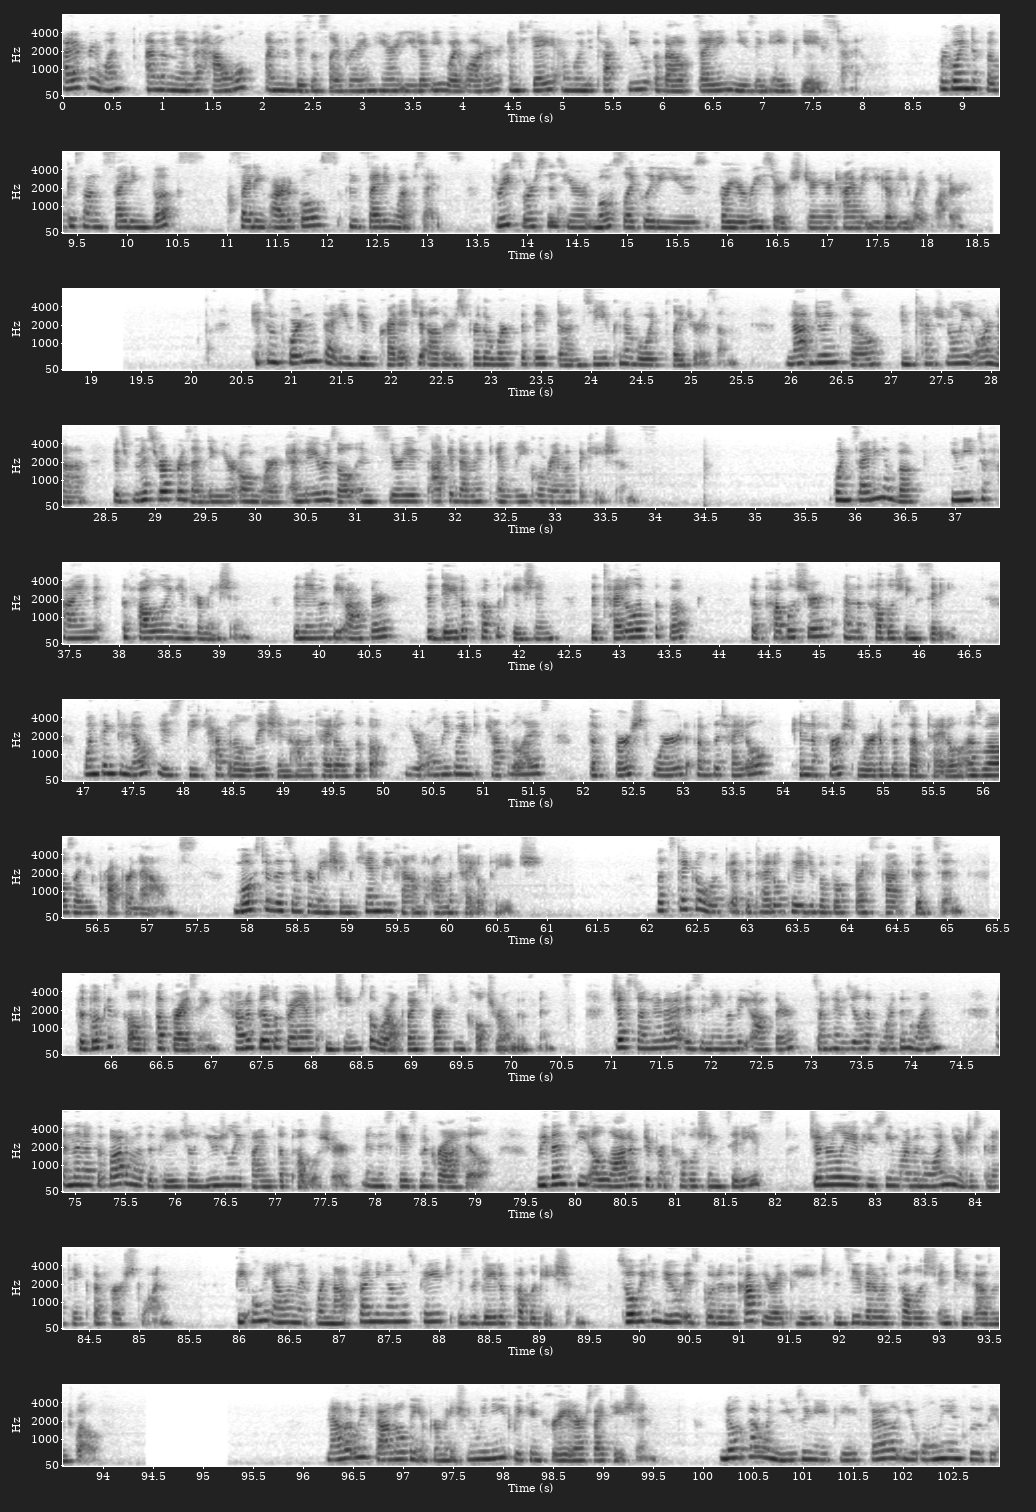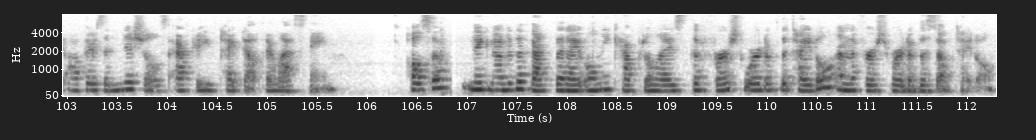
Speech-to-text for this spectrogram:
Hi everyone, I'm Amanda Howell. I'm the business librarian here at UW-Whitewater and today I'm going to talk to you about citing using APA style. We're going to focus on citing books, citing articles, and citing websites, three sources you're most likely to use for your research during your time at UW-Whitewater. It's important that you give credit to others for the work that they've done so you can avoid plagiarism. Not doing so, intentionally or not, is misrepresenting your own work and may result in serious academic and legal ramifications. When citing a book, you need to find the following information the name of the author, the date of publication, the title of the book, the publisher, and the publishing city. One thing to note is the capitalization on the title of the book. You're only going to capitalize the first word of the title and the first word of the subtitle, as well as any proper nouns. Most of this information can be found on the title page. Let's take a look at the title page of a book by Scott Goodson. The book is called Uprising, How to Build a Brand and Change the World by Sparking Cultural Movements. Just under that is the name of the author, sometimes you'll have more than one, and then at the bottom of the page you'll usually find the publisher, in this case McGraw-Hill. We then see a lot of different publishing cities. Generally if you see more than one, you're just going to take the first one. The only element we're not finding on this page is the date of publication. So what we can do is go to the copyright page and see that it was published in 2012. Now that we've found all the information we need, we can create our citation. Note that when using APA style, you only include the author's initials after you've typed out their last name. Also, make note of the fact that I only capitalized the first word of the title and the first word of the subtitle.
